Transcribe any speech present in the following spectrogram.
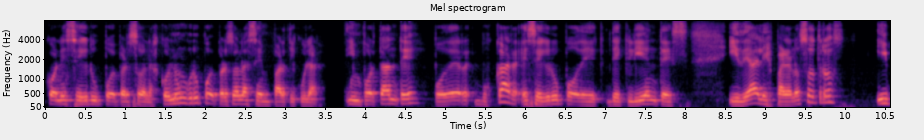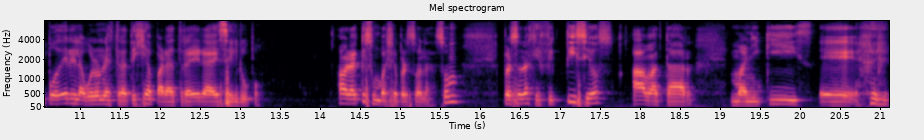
con ese grupo de personas, con un grupo de personas en particular. Importante poder buscar ese grupo de, clientes ideales para nosotros y poder elaborar una estrategia para atraer a ese grupo. Ahora, ¿qué es un Valle Persona? Son personajes ficticios, avatar, maniquís, eh,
